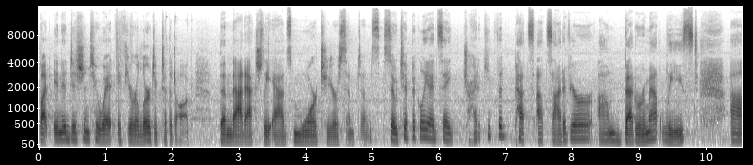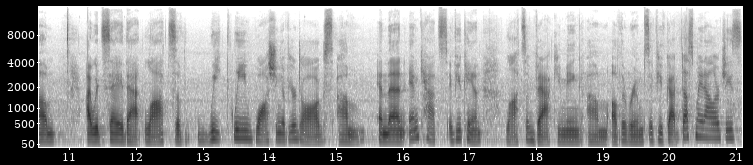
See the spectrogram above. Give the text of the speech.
but in addition to it, if you're allergic to the dog, then that actually adds more to your symptoms. So typically I'd say try to keep the pets outside of your um, bedroom at least. Um, I would say that lots of weekly washing of your dogs, um, and then, and cats if you can, lots of vacuuming um, of the rooms. If you've got dust mite allergies,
